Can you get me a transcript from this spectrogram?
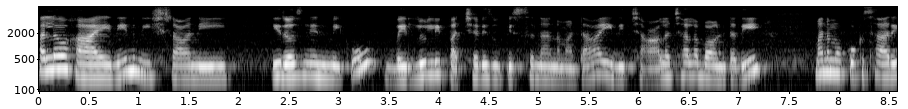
హలో హాయ్. నేను మీ శ్రావణి. ఈరోజు నేను మీకు వెల్లుల్లి పచ్చడి చూపిస్తున్నాను అనమాట ఇది చాలా చాలా బాగుంటుంది. మనం ఒక్కొక్కసారి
